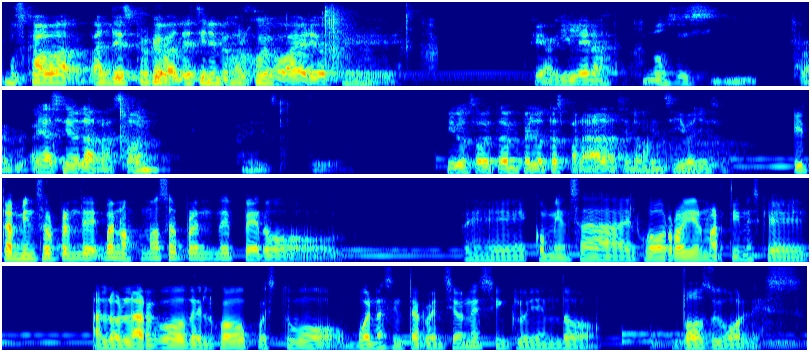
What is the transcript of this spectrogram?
buscaba Valdés, creo que Valdés tiene mejor juego aéreo que, que Aguilera. No sé si haya sido la razón. Este, Digo, sobre todo en pelotas paradas, en la ofensiva y eso. Y también sorprende, bueno, no sorprende, pero eh, comienza el juego Roger Martínez que a lo largo del juego pues tuvo buenas intervenciones, incluyendo dos goles.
